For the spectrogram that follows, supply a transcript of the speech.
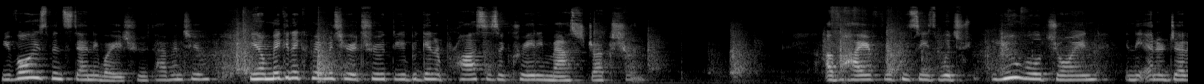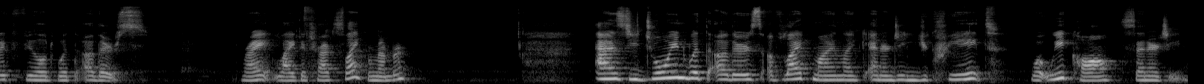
You've always been standing by your truth, haven't you? You know, making a commitment to your truth, you begin a process of creating mass structure of higher frequencies, which you will join in the energetic field with others right? Like attracts like, remember? As you join with others of like mind, like energy, you create what we call synergy.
